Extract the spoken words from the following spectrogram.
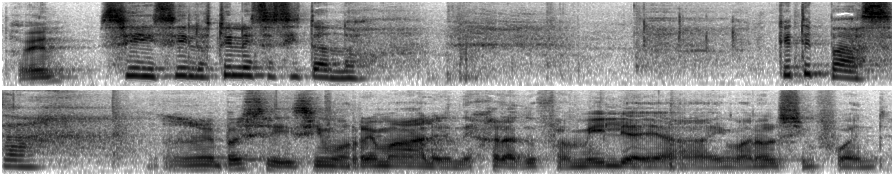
¿Está bien? Sí, sí, lo estoy necesitando. ¿Qué te pasa? Me parece que hicimos re mal en dejar a tu familia y a Imanol sin fuente.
